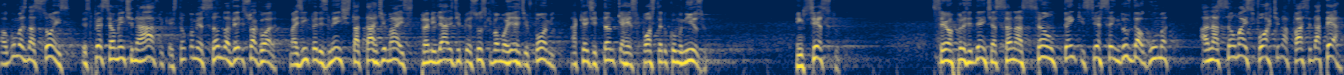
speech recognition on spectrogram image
Algumas nações, especialmente na África, estão começando a ver isso agora, mas infelizmente está tarde demais para milhares de pessoas que vão morrer de fome acreditando que a resposta é do comunismo. Em sexto, Senhor presidente, essa nação tem que ser, sem dúvida alguma, a nação mais forte na face da terra.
